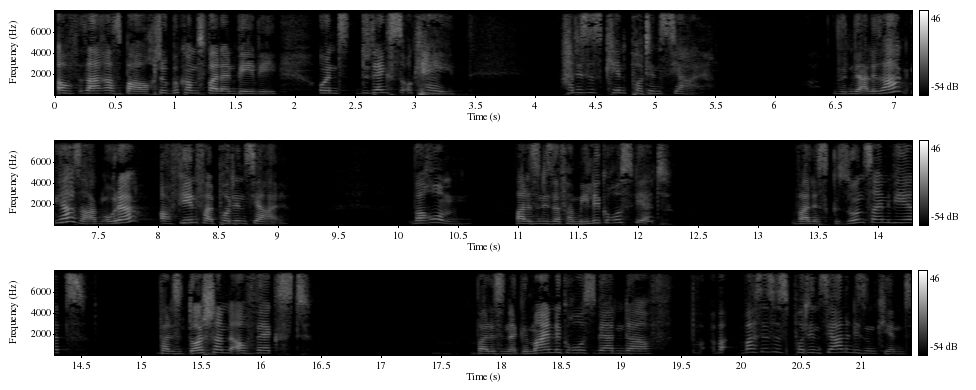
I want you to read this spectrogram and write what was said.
auf Sarahs Bauch, du bekommst bald ein Baby. Und du denkst, okay, hat dieses Kind Potenzial? Würden wir alle sagen? Ja, sagen, oder? Auf jeden Fall Potenzial. Warum? Weil es in dieser Familie groß wird? Weil es gesund sein wird? Weil es in Deutschland aufwächst? Weil es in der Gemeinde groß werden darf? Was ist das Potenzial in diesem Kind?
